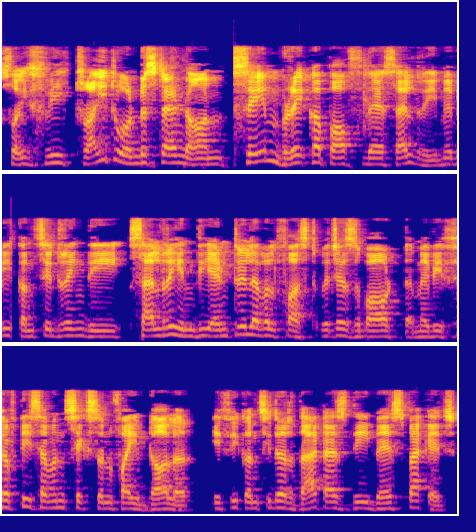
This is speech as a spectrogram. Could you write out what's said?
So if we try to understand on same breakup of their salary, maybe considering the salary in the entry level first, which is about maybe $57,615, if we consider that as the base package,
